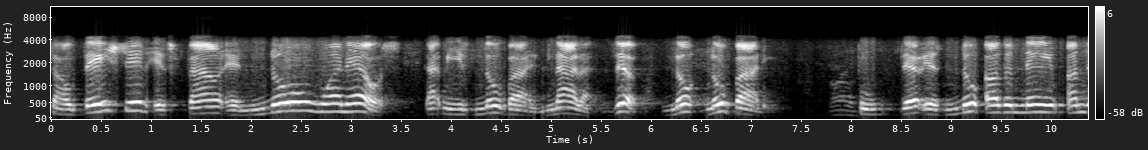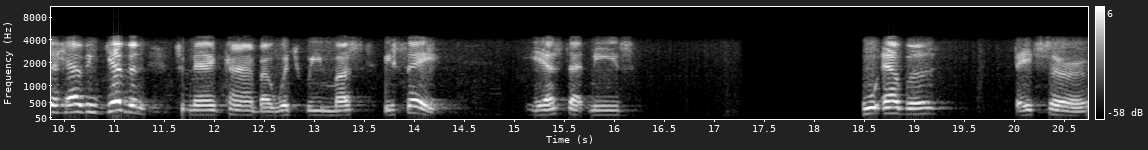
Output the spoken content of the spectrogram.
Salvation is found in no one else. That means nobody, nada, zip, no, nobody. For there is no other name under heaven given to mankind by which we must be saved. Yes, that means whoever they serve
